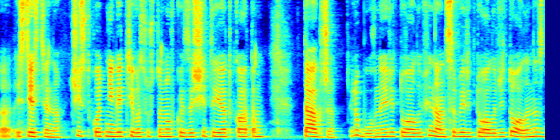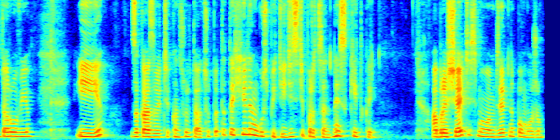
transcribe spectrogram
э, естественно, чистку от негатива с установкой защиты и откатом, также любовные ритуалы, финансовые ритуалы, ритуалы на здоровье и заказывайте консультацию по тета-хиллингу с 50% скидкой. Обращайтесь, мы вам обязательно поможем.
